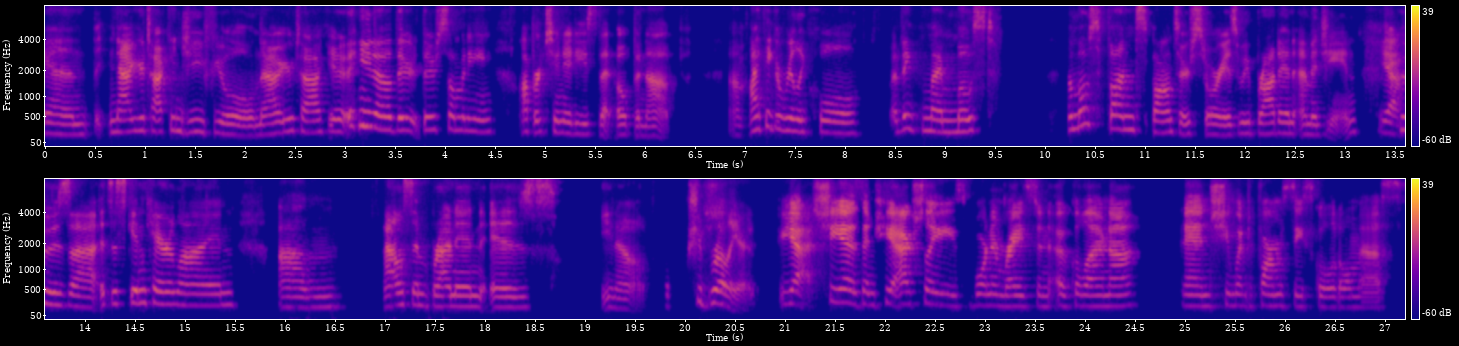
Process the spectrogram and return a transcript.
and now you're talking G Fuel now you're talking you know there there's so many opportunities that open up. Um, I think a really cool I think my most the most fun sponsor story is we brought in Emma Jean Yeah. who's uh it's a skincare line um Allison Brennan is you know she's brilliant Yeah, she is. And she actually is born and raised in Okolona and she went to pharmacy school at Ole Miss.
